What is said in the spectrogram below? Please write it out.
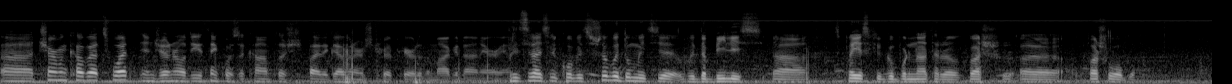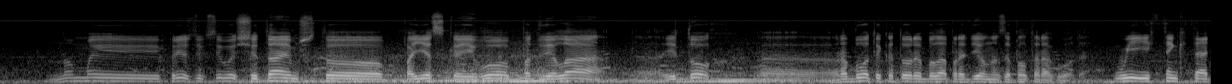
Uh, Chairman Kovats, what in general do you think was accomplished by the governor's trip here to the Magadan area? Председатель Кобец, что вы думаете, вы добились э, с поездкой губернатора в ваш, э, в вашу область? Но мы прежде всего считаем, что поездка его подвела э, итог э, работы, которая была проделана за полтора года. We think that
